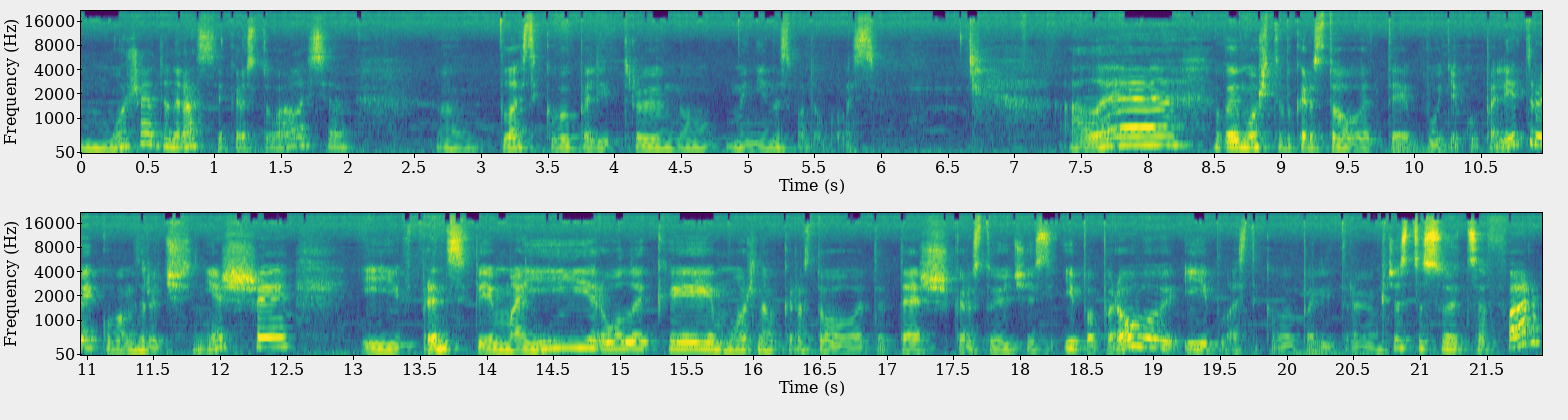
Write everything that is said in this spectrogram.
може один раз і користувалася е, пластиковою палітрою, ну мені не сподобалось. Але ви можете використовувати будь-яку палітру, яку вам зручніше. І, в принципі, мої ролики можна використовувати теж користуючись і паперовою, і пластиковою палітрою. Що стосується фарб,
